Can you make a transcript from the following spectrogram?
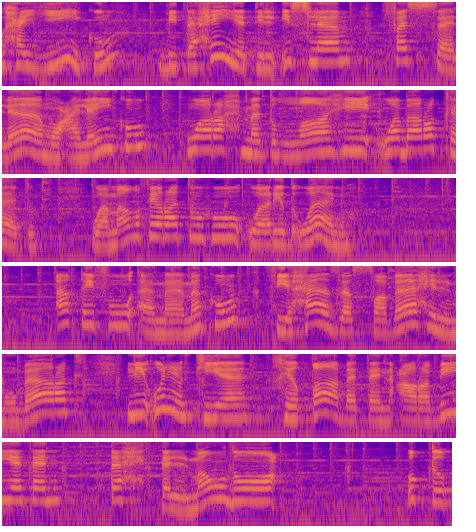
أحييكم بتحية الإسلام فالسلام عليكم ورحمة الله وبركاته ومغفرته ورضوانه. أقف أمامكم في هذا الصباح المبارك لألقي خطابة عربية تحت الموضوع. اكتب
